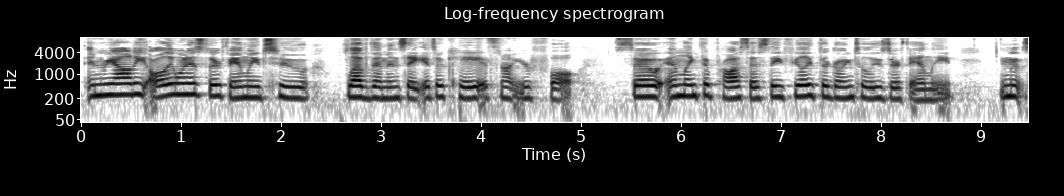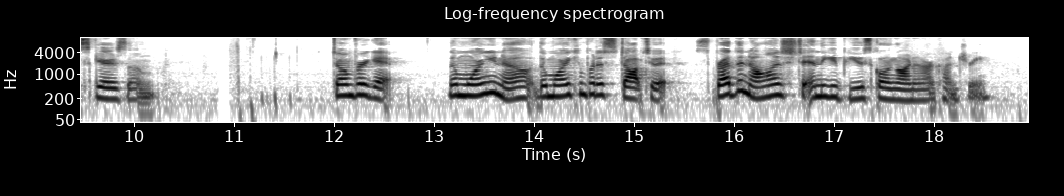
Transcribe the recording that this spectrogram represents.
in reality, all they want is their family to love them and say, it's okay, it's not your fault. So, in like the process, they feel like they're going to lose their family and it scares them. Don't forget, the more you know, the more you can put a stop to it. Spread the knowledge to end the abuse going on in our country.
